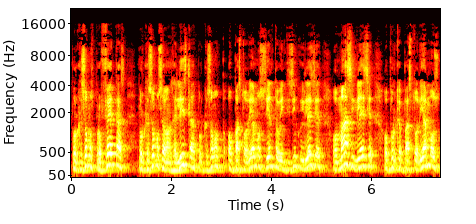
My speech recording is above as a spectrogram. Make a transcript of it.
porque somos profetas, porque somos evangelistas, porque somos o pastoreamos 125 iglesias o más iglesias, o porque pastoreamos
